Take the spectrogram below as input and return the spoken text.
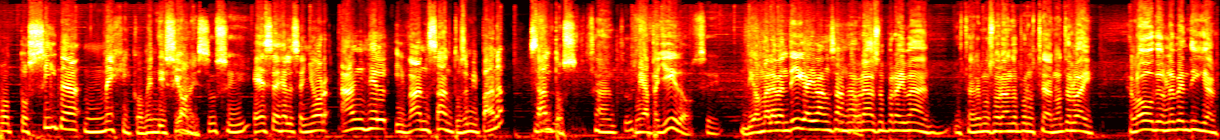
Potosina, México. Bendiciones. Eso sí. Ese es el señor Ángel Iván Santos. ¿Es mi pana? Santos. Santos. Mi apellido. Sí. Dios me le bendiga, Iván Un Santos. abrazo para Iván. Estaremos orando por usted. Anótelo ahí. Hello, Dios le bendiga.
